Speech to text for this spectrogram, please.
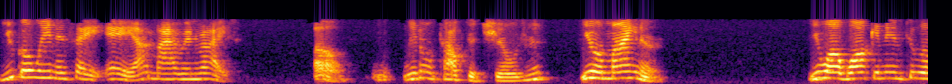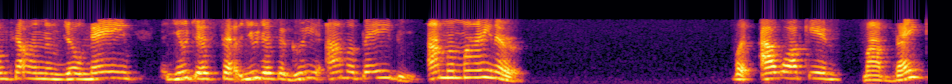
You go in and say, hey, I'm Myron Rice. Oh, we don't talk to children. You're a minor. You are walking into them telling them your name. You just tell, you just agree, I'm a baby. I'm a minor. But I walk in, my bank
